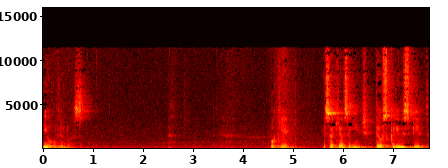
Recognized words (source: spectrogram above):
e houve luz. Porque isso aqui é o seguinte: Deus cria o espírito,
